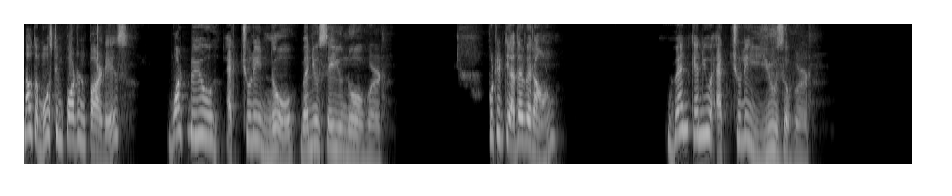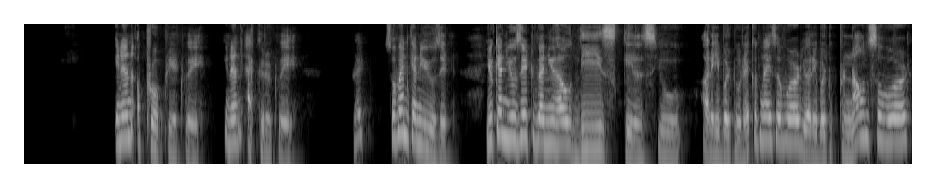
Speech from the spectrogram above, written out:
Now, the most important part is what do you actually know when you say you know a word? Put it the other way around. When can you actually use a word? In an appropriate way, in an accurate way, right? So when can you use it? You can use it when you have these skills. You are able to recognize a word, you are able to pronounce a word,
